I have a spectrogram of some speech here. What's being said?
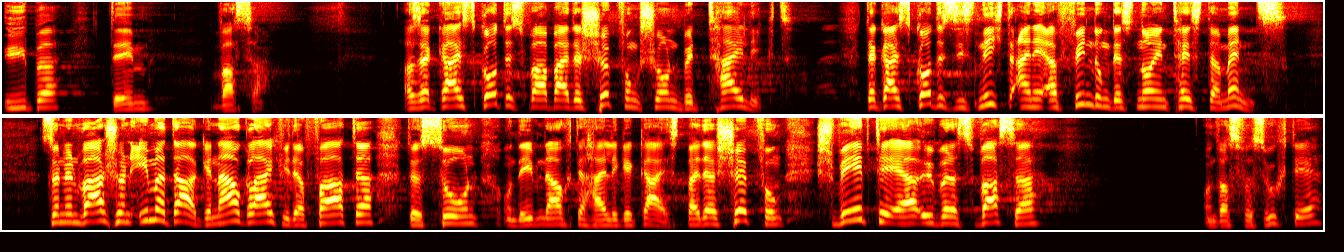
über dem Wasser. Also der Geist Gottes war bei der Schöpfung schon beteiligt. Der Geist Gottes ist nicht eine Erfindung des Neuen Testaments, sondern war schon immer da, genau gleich wie der Vater, der Sohn und eben auch der Heilige Geist. Bei der Schöpfung schwebte er über das Wasser und was versuchte er?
